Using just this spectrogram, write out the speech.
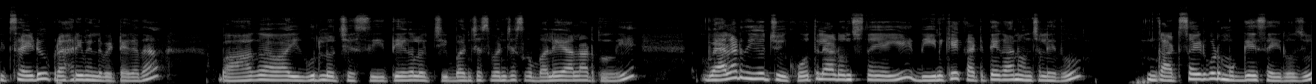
ఇటు సైడు ప్రహరీ మీద పెట్టే కదా. బాగా ఇగుర్లు వచ్చేసి తీగలు వచ్చి బంచెస్ బంచెస్గా భలే వేలాడుతుంది వేలాడ తీయొచ్చు. ఈ కోతులు ఆడ ఉంచుతాయి? దీనికే కట్టితే కానీ ఉంచలేదు. ఇంకా అటు సైడ్ కూడా ముగ్గేసాయి ఈరోజు.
